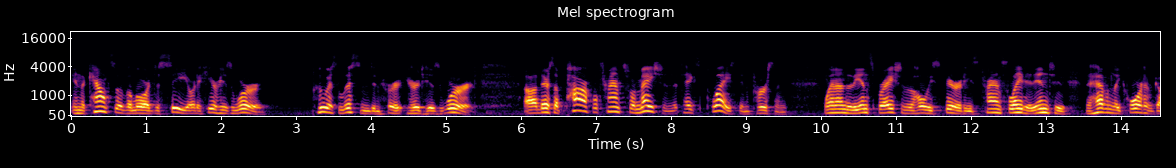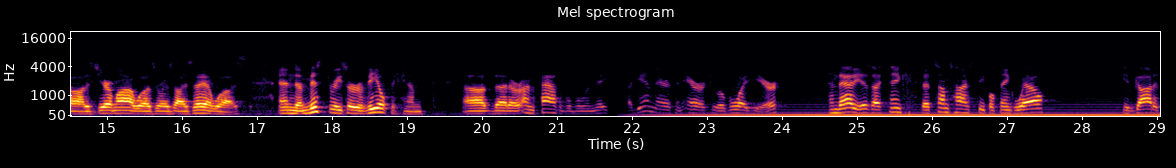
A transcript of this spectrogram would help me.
in the council of the Lord to see or to hear his word? Who has listened and heard, heard his word? Uh, there's a powerful transformation that takes place in person when, under the inspiration of the Holy Spirit, he's translated into the heavenly court of God, as Jeremiah was or as Isaiah was. And uh, mysteries are revealed to him uh, that are unfathomable in nature. Again, there is an error to avoid here, and that is, I think that sometimes people think, well, if God is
